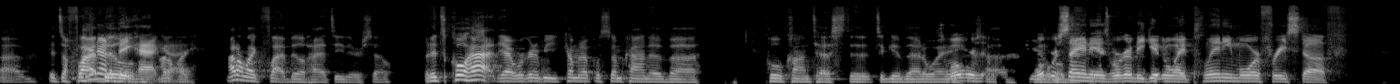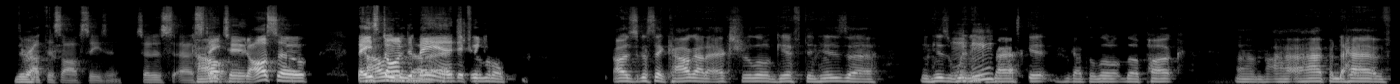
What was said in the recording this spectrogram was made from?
Um, it's a flat. You're not build. a big hat guy. I don't, like, I don't like flat build hats either. So, but it's a cool hat. Yeah, we're going to be coming up with some kind of uh, cool contest to, to give that away. So what we're uh, what we're saying bit. is we're going to be giving away plenty more free stuff throughout yeah. this off season. So just uh, stay tuned. Also, based Kyle on even got an demand. If we little, I was gonna say Kyle got an extra little gift in his uh in his winning Mhm. basket. Got the little the puck. Um, I, I happen to have.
